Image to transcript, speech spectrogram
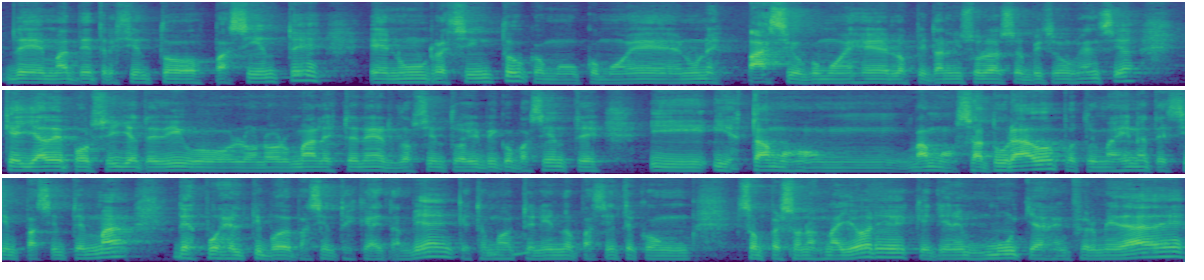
de más de 300 pacientes en un recinto como, como es, en un espacio como es el Hospital Insular de Servicio de Urgencia, que ya de por sí, ya te digo, lo normal es tener 200 y pico pacientes y, estamos, vamos, saturados, pues tú imagínate 100 pacientes más, después el tipo de pacientes que hay también, que estamos teniendo pacientes con, son personas mayores, que tienen muchas enfermedades,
